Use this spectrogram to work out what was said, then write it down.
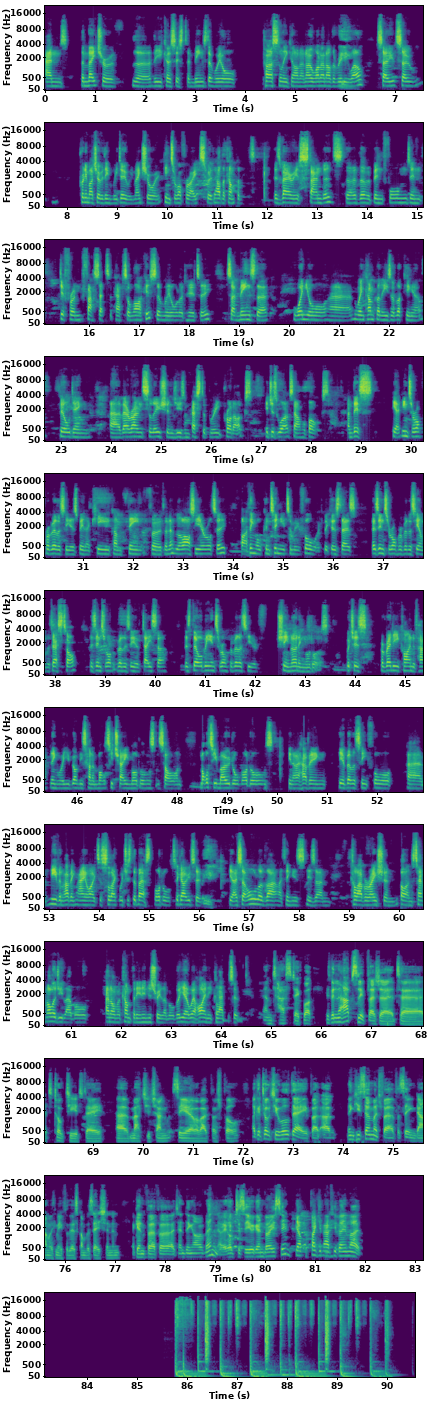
and the nature of the the ecosystem means that we all personally kind of know one another really well. So so pretty much everything we do, we make sure it interoperates with other companies. There's various standards that, that have been formed in different facets of capital markets that we all adhere to. So it means that when you're uh, when companies are looking at building uh, their own solutions using best of breed products, it just works out of the box. And this, yeah, interoperability has been a key kind of theme for the, last year or two. But I think we'll continue to move forward because there's there's interoperability on the desktop, there's interoperability of data, is there will be interoperability of machine learning models, which is already kind of happening where you've got these kind of multi-chain models and so on, multimodal models, you know, having the ability for um, even having AI to select which is the best model to go to. You know, so all of that I think is is um, collaboration on technology level and on a company and industry level. But yeah, we're highly collaborative. Fantastic. Well, it's been an absolute pleasure to, to talk to you today, uh, Matthew Cheung, CEO of iPushPull. I could talk to you all day, but um, thank you so much for, for sitting down with me for this conversation and again for, for attending our event. I hope to see you again very soon. Yep. Thank you, Thank you very much.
